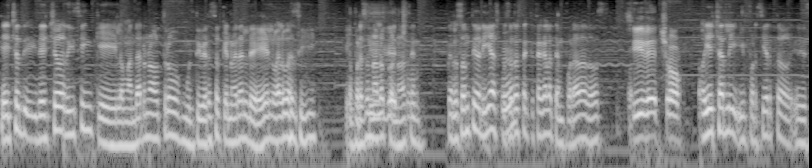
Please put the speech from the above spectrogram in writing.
De hecho, de, de hecho dicen que lo mandaron a otro multiverso que no era el de él o algo así. Que por eso no lo hecho. conocen. Pero son teorías, pues ¿Eh? ahora hasta que se haga la temporada 2. Sí, de hecho. Oye, Charlie, y por cierto, es-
